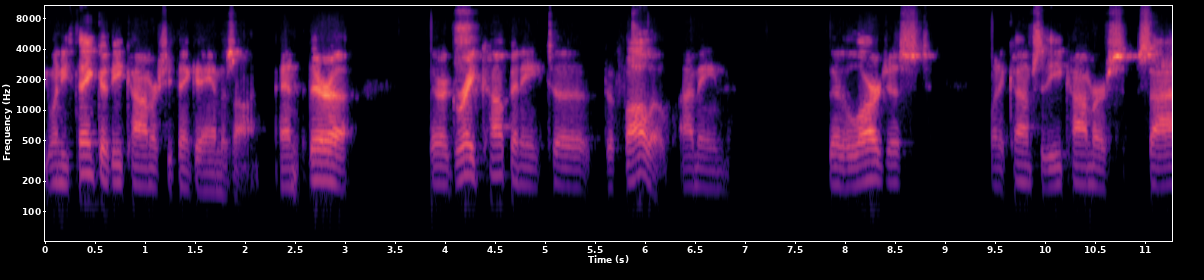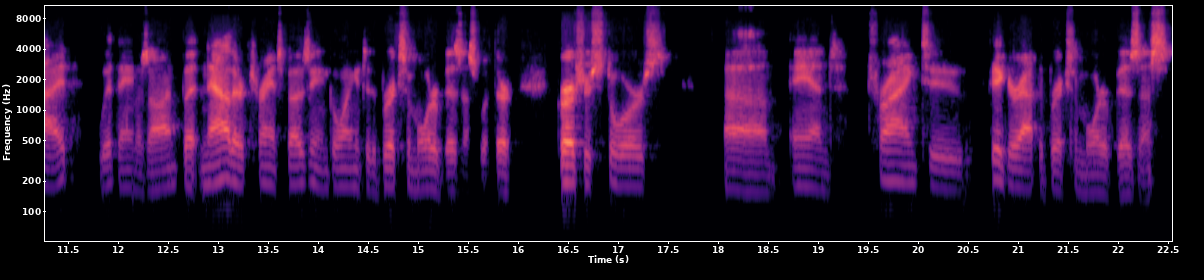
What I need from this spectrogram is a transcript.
when you think of e-commerce, you think of Amazon, and they're a they're a great company to to follow. I mean, they're the largest when it comes to the e-commerce side with Amazon, but now they're transposing and going into the bricks and mortar business with their grocery stores um, and trying to figure out the bricks and mortar business.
